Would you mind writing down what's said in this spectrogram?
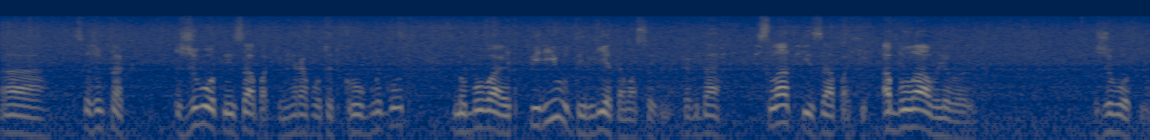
А, скажем так, животные запахи не работают круглый год, но бывают периоды, летом особенно, когда сладкие запахи облавливают животные.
